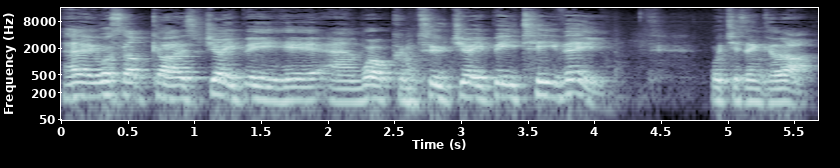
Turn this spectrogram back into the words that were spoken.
Hey, what's up guys? JB here and welcome to JB TV. What do you think of that?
